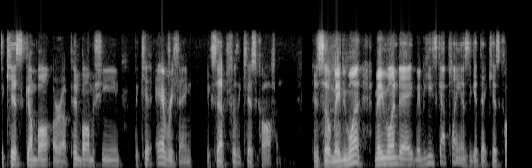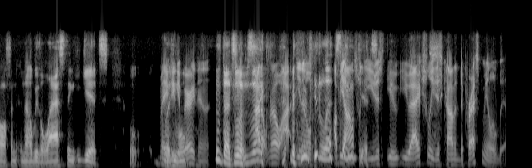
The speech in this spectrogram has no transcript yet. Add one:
the Kiss gumball or a pinball machine, the Kiss everything except for the Kiss coffin. And so maybe one maybe one day, maybe he's got plans to get that Kiss coffin, and that'll be the last thing he gets. Maybe but he get won't- buried in it. That's what I'm saying. I don't know. I, you know, Maybe the last I'll be honest with you. You just you you actually just kind of depressed me a little bit.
